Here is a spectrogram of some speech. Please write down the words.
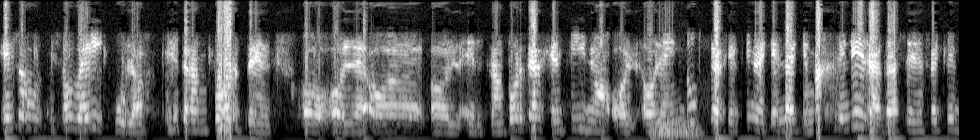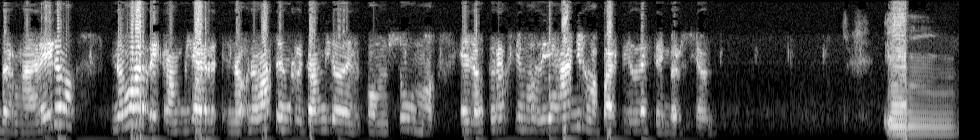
esos, esos vehículos que transporten o, el transporte argentino o, la industria argentina, que es la que más genera gases de efecto invernadero, no va a recambiar, no, no va a ser un recambio del consumo en los próximos 10 años a partir de esta inversión. Em,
